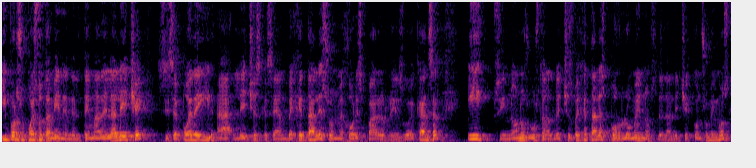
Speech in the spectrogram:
Y por supuesto también en el tema de la leche, si se puede ir a leches que sean vegetales, son mejores para el riesgo de cáncer. Y si no nos gustan las leches vegetales, por lo menos de la leche que consumimos,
